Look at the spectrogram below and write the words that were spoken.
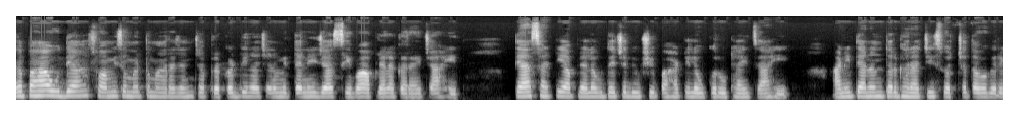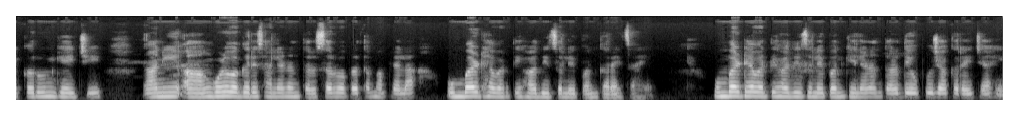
तर पहा उद्या स्वामी समर्थ महाराजांच्या प्रकट दिनाच्या निमित्ताने ज्या सेवा आपल्याला करायच्या आहेत त्यासाठी आपल्याला उद्याच्या दिवशी पहाटे लवकर उठायचं आहे. आणि त्यानंतर घराची स्वच्छता वगैरे करून घ्यायची. आणि आंघोळ वगैरे झाल्यानंतर सर्वप्रथम आपल्याला उंबरठ्यावरती हळदीचं लेपन करायचं आहे. उंबरठ्यावरती हळदीचं लेपन केल्यानंतर देवपूजा करायची आहे.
